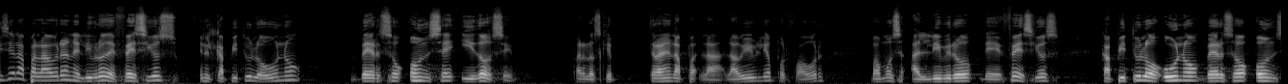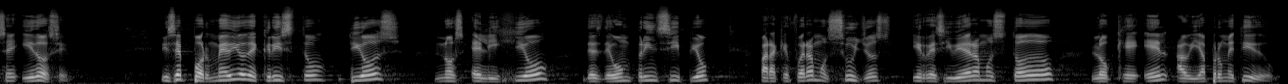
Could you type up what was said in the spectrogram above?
Dice la palabra en el libro de Efesios, en el capítulo 1, verso 11 y 12. Para los que traen la, la Biblia, por favor, vamos al libro de Efesios, capítulo 1, verso 11 y 12. Dice, por medio de Cristo, Dios nos eligió desde un principio para que fuéramos suyos y recibiéramos todo lo que Él había prometido.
